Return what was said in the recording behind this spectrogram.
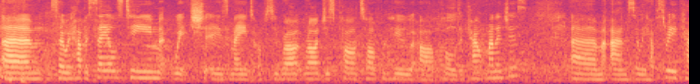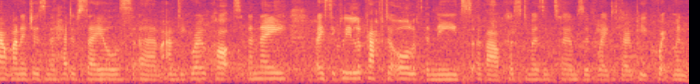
Um, so we have a sales team, which is made obviously Raj is part of, who are called account managers. Um, and so we have three account managers and a head of sales, um, Andy Grocott, and they basically look after all of the needs of our customers in terms of radiotherapy equipment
